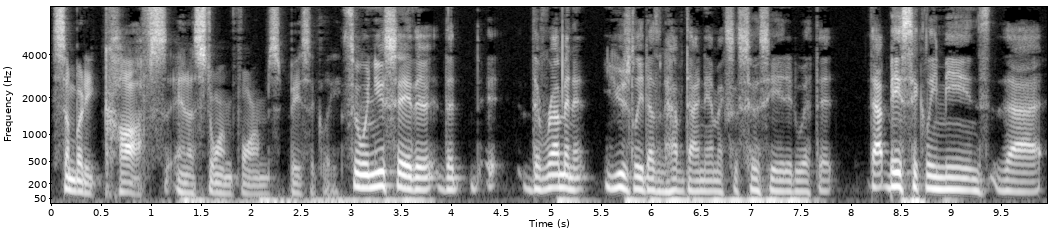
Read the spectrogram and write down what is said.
somebody coughs and a storm forms, basically. So when you say the the remnant usually doesn't have dynamics associated with it, that basically means that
